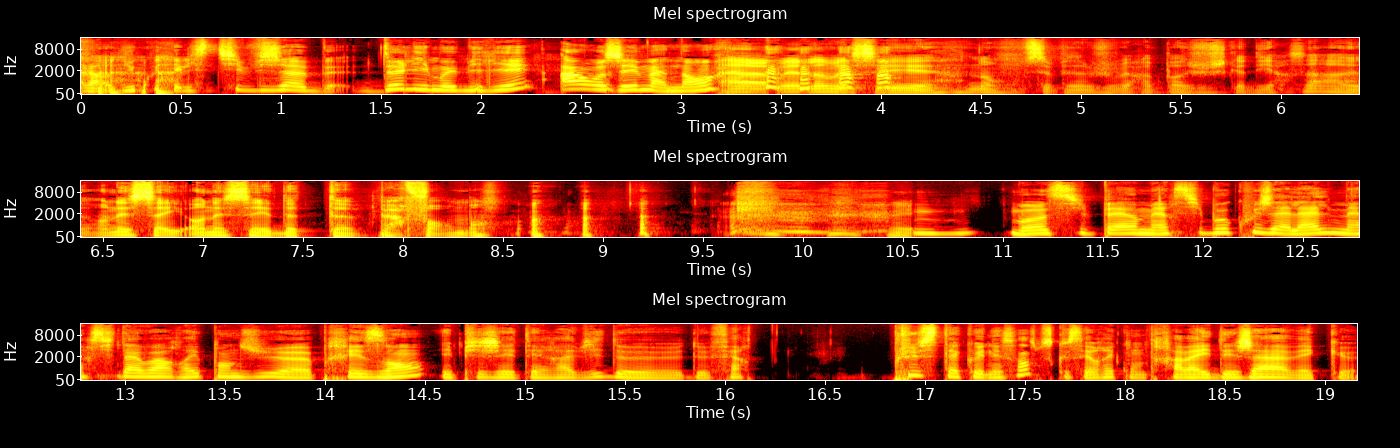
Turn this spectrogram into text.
alors, du coup, t'es le Steve Jobs de l'immobilier à Angers maintenant. Ah ouais, non mais c'est non, c'est, je verrai pas jusqu'à dire ça. On essaye, on essaye d'être performant. Oui. Bon, super. Merci beaucoup, Jalal. Merci d'avoir répondu euh, présent. Et puis, j'ai été ravie de, de faire plus ta connaissance, parce que c'est vrai qu'on travaille déjà avec euh,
